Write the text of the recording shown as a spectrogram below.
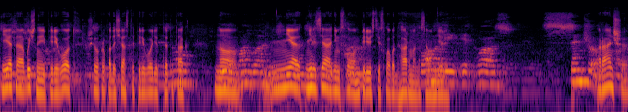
И это обычный перевод. Шила Прабхада часто переводит это так. Но не, нельзя одним словом перевести слово «дхарма» на самом деле. Раньше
